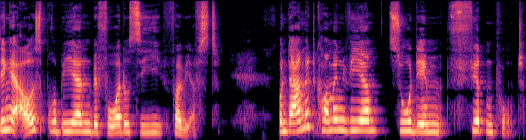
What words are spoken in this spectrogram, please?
Dinge ausprobieren, bevor du sie verwirfst. Und damit kommen wir zu dem vierten Punkt.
